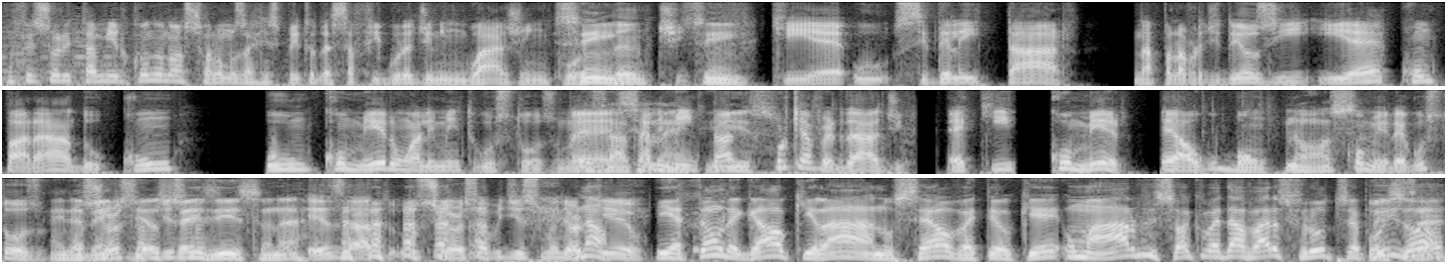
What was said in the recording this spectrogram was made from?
Professor Itamir, quando nós falamos a respeito dessa figura de linguagem importante, Sim, que é o se deleitar na palavra de Deus e, e é comparado com um comer um alimento gostoso, né? Se Exatamente, alimentar. isso. Porque a verdade é que comer é algo bom. nossa. Comer é gostoso. Ainda o bem senhor que sabe Deus disso. fez isso, né? Exato. O senhor sabe disso melhor Não, que eu. E é tão legal que lá no céu vai ter o quê? Uma árvore só que vai dar vários frutos, já Pois pensou? é.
